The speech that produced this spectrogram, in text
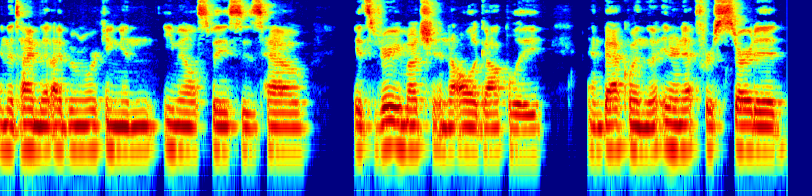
in the time that I've been working in email space is how it's very much an oligopoly and back when the internet first started,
